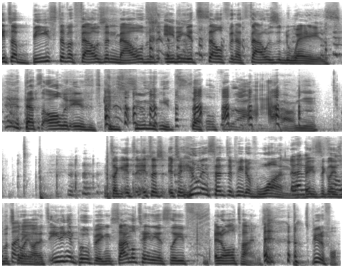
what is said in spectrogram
it's a beast of a thousand mouths eating itself in a thousand ways. That's all it is. It's consuming itself. Um, it's like it's it's a it's a human centipede of one. That is basically, is so what's funny. going on. It's eating and pooping simultaneously at all times. It's beautiful.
